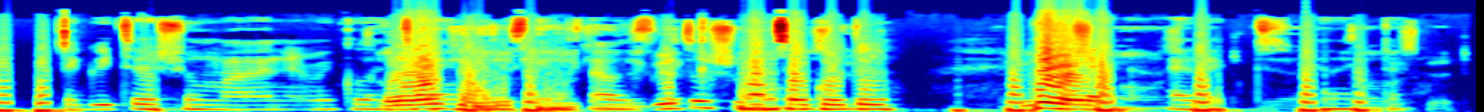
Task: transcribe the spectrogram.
The Greatest Showman and Rico and Oh, okay, okay, okay. The was Greatest like Showman months was ago good. though. Yeah, I liked- Yeah, I liked that was good.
